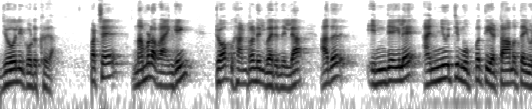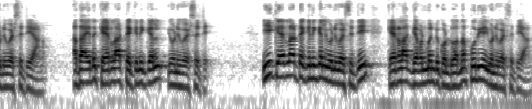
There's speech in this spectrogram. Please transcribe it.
ജോലി കൊടുക്കുക. പക്ഷേ നമ്മുടെ റാങ്കിങ് ടോപ്പ് ഹൺഡ്രഡിൽ വരുന്നില്ല. അത് ഇന്ത്യയിലെ അഞ്ഞൂറ്റി മുപ്പത്തി എട്ടാമത്തെ യൂണിവേഴ്സിറ്റിയാണ്. അതായത് കേരള ടെക്നിക്കൽ യൂണിവേഴ്സിറ്റി. ഈ Kerala technical university Kerala government കൊണ്ടുവന്ന പുതിയ യൂണിവേഴ്സിറ്റിയാണ്.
